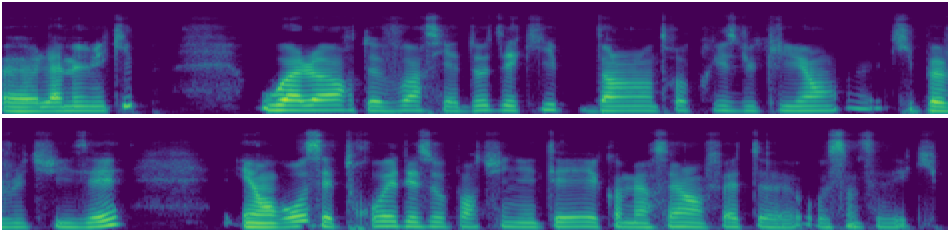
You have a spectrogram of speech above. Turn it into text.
la même équipe ou alors de voir s'il y a d'autres équipes dans l'entreprise du client qui peuvent l'utiliser et en gros, c'est de trouver des opportunités commerciales en fait, au sein de ces équipes.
